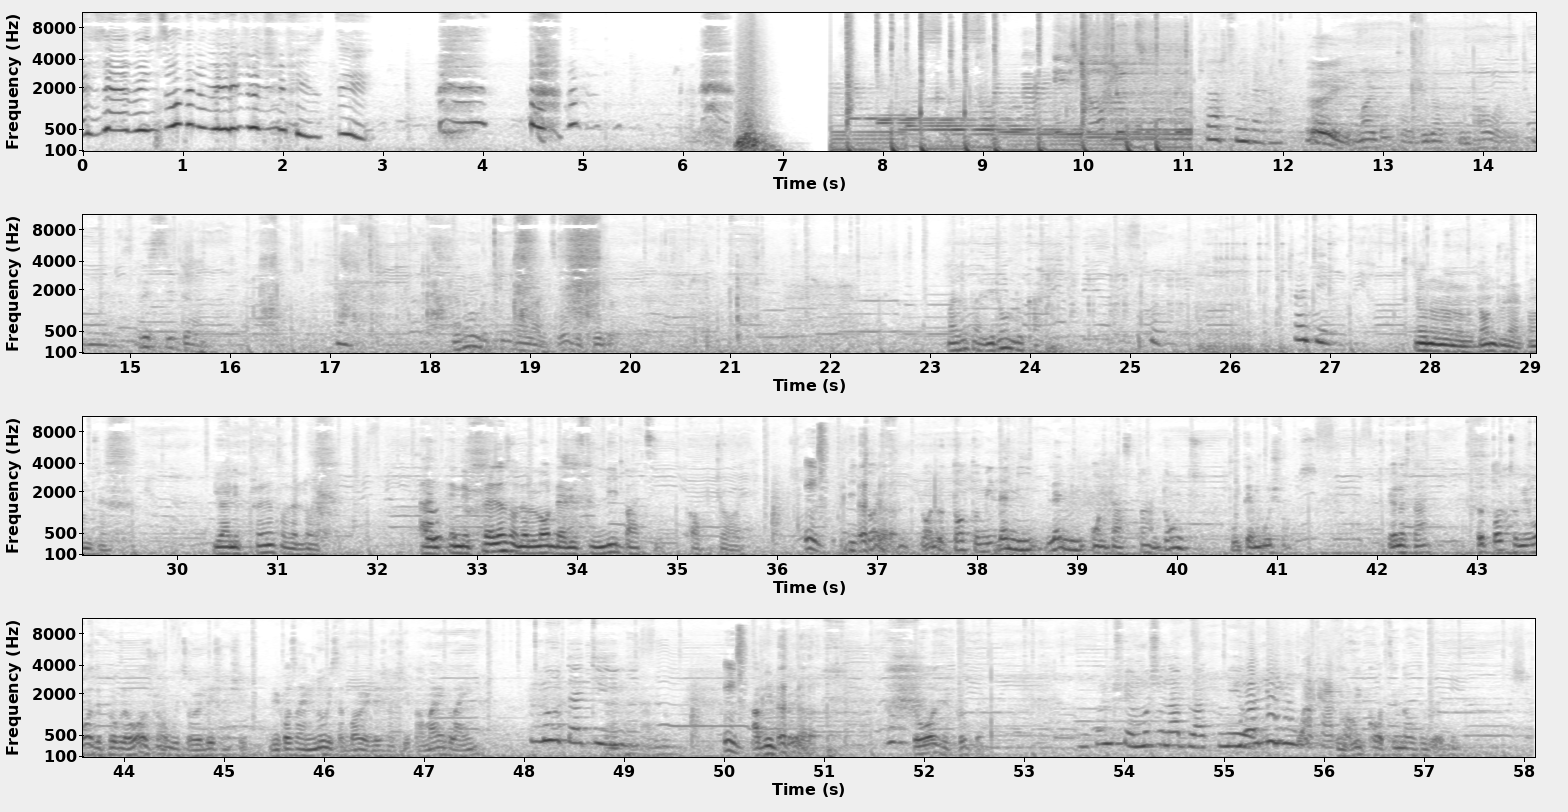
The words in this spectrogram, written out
my savings. What kind of relationship is this? Good afternoon, Daddy. Hey, my daughter, good afternoon. How are you? Please sit down. You're not looking alright. What's the problem? My daughter, you don't look happy. Daddy, No, no, no, no, no. Don't do that. Don't do that. You are in the presence of the Lord. And in the presence of the Lord, there is liberty of joy. Be joyful. You want to talk to me? Let me let me understand. Don't put emotions. You understand? So talk to me. What's the problem? What's wrong with your relationship? Because I know it's about relationship. Am I lying? no, Daddy. I've been praying. So what's the problem? I'm going through emotional blackmail. what do you Is it cutting off the wedding?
